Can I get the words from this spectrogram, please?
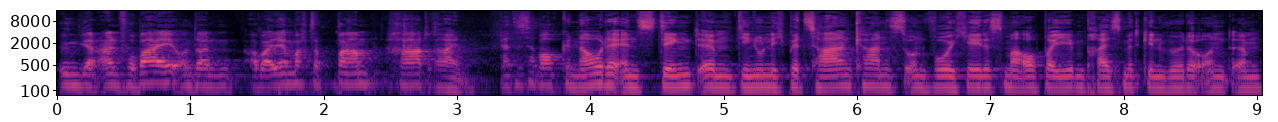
irgendwie an allen vorbei und dann, aber der macht da bam, hart rein. Das ist aber auch genau der Instinkt, ähm, den du nicht bezahlen kannst und wo ich jedes Mal auch bei jedem Preis mitgehen würde. Und ähm,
